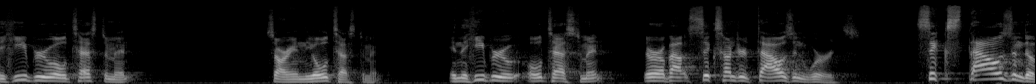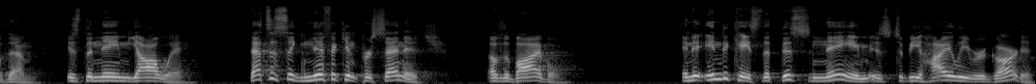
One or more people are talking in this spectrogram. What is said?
the Hebrew Old Testament, sorry, in the Old Testament, in the Hebrew Old Testament, there are about 600,000 words. 6,000 of them is the name Yahweh. That's a significant percentage of the Bible. And it indicates that this name is to be highly regarded.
